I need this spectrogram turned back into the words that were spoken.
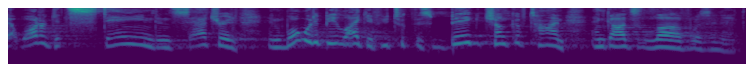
that water gets stained and saturated. And what would it be like if you took this big chunk of time and God's love was in it,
